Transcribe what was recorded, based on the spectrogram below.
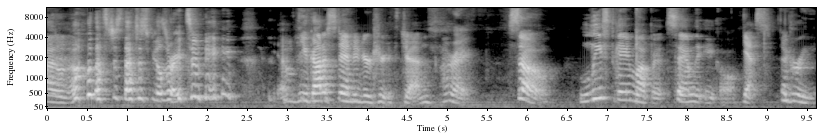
I don't know. That's just that just feels right to me. You gotta stand in your truth, Jen. All right. So, least gay Muppet, Sam the Eagle. Yes. Agreed.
